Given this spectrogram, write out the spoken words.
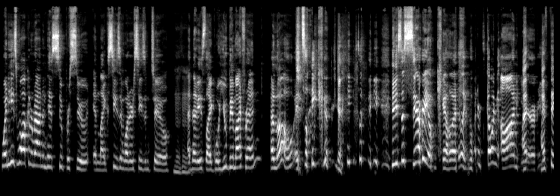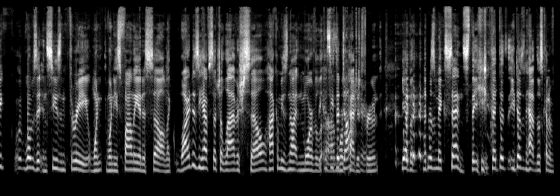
when he's walking around in his super suit in like season one or season two, Mhm. and then he's like, "Will you be my friend?" Hello. It's like Yeah. he's, a, he's a serial killer. Like, what is going on here? I think what was it in season three when when he's finally in his cell? I'm like, why does he have such a lavish cell? How come he's not in more of a Because uh, he's a more padded doctor. room? Yeah, but that doesn't make sense. That he, that does he doesn't have those kind of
